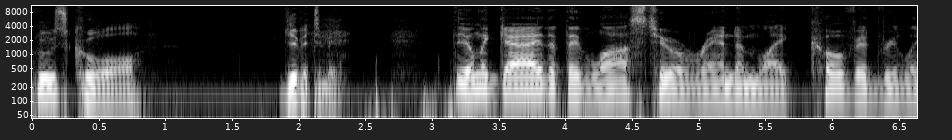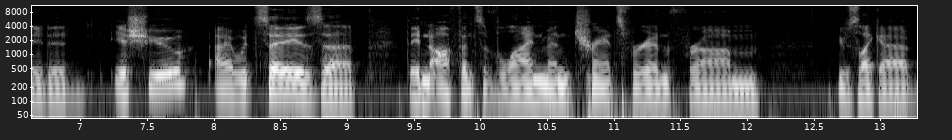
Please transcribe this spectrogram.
Who's cool? Give it to me. The only guy that they lost to a random like COVID related issue, I would say, is uh, they had an offensive lineman transfer in from. He was like a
